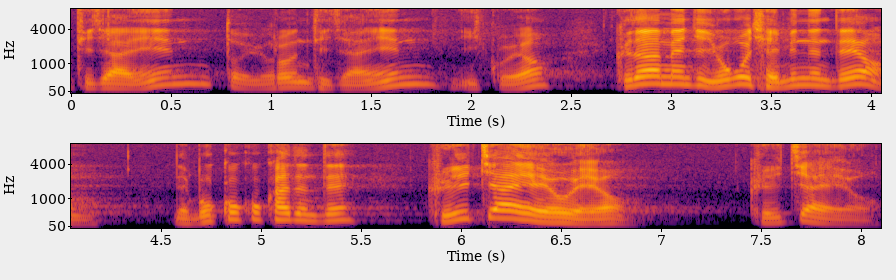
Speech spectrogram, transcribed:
디자인 또 이런 디자인 있고요. 그 다음에 이제 요거 재밌는데요. 네, 모코코 카드인데 글자예요예요. 글자예요.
